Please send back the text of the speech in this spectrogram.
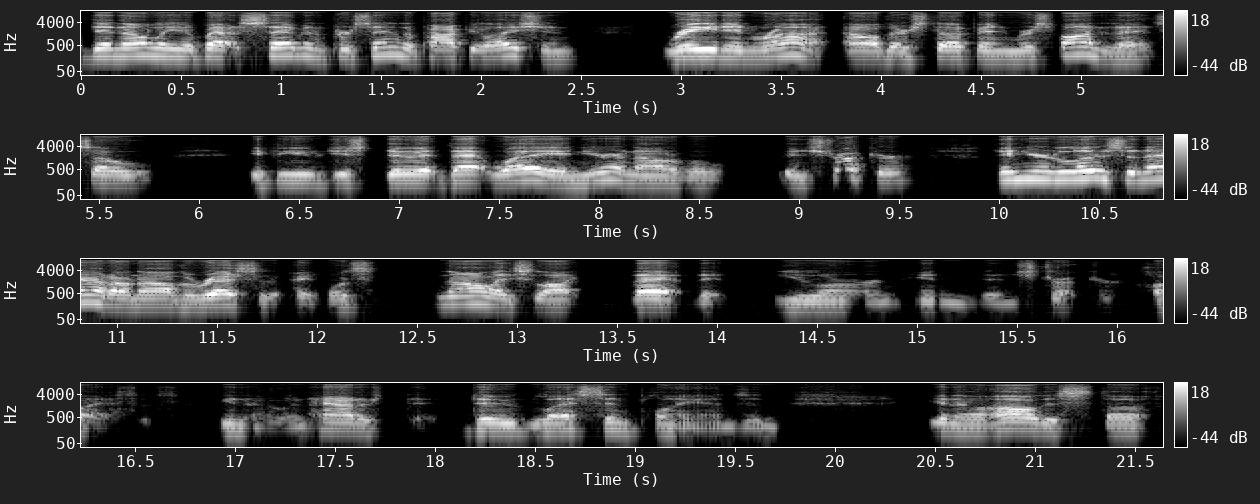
then only about seven percent of the population read and write all their stuff and respond to that. So if you just do it that way and you're an audible instructor, then you're losing out on all the rest of the people. It's knowledge like that that you learn in the instructor classes, you know, and how to do lesson plans and, you know, all this stuff.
